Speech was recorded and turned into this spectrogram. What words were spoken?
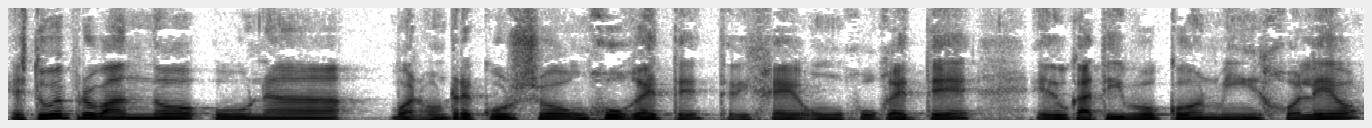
estuve probando una bueno, un recurso, un juguete, te dije, un juguete educativo con mi hijo Leo.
